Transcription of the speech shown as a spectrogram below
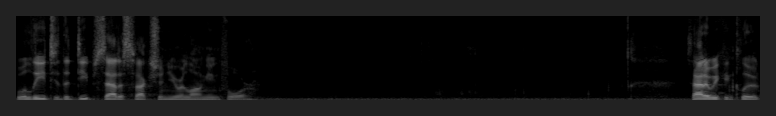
will lead to the deep satisfaction you are longing for. So, how do we conclude?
